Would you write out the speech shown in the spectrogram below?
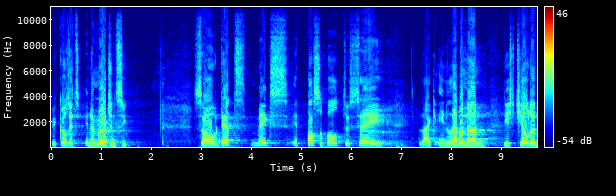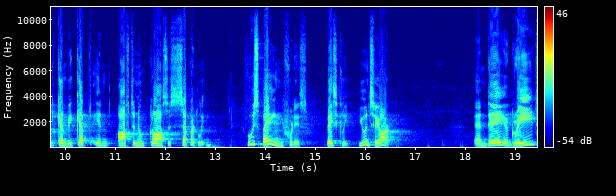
because it's an emergency. So that makes it possible to say, like in Lebanon, these children can be kept in afternoon classes separately. Who's paying for this? Basically, UNCR. And they agreed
